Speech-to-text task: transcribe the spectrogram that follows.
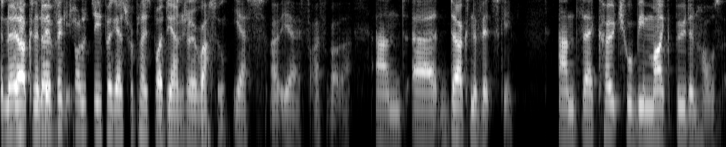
No, Dirk no Nowitzki. Victor Oladipo gets replaced by D'Angelo Russell. Yes, uh, yeah, I f- I forgot that. And uh, Dirk Nowitzki. And their coach will be Mike Budenholzer.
